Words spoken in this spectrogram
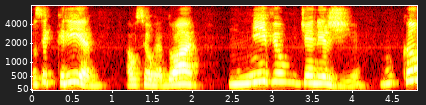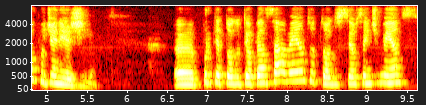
Você cria ao seu redor um nível de energia, um campo de energia. Porque todo o teu pensamento, todos os seus sentimentos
